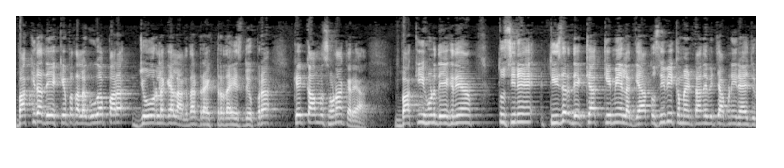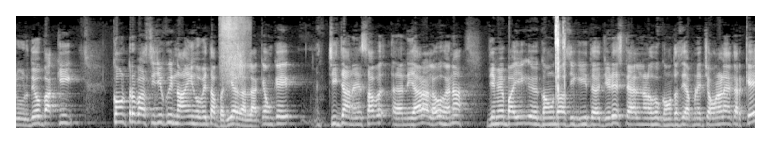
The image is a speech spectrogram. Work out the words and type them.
ਬਾਕੀ ਦਾ ਦੇਖ ਕੇ ਪਤਾ ਲੱਗੂਗਾ, ਪਰ ਜ਼ੋਰ ਲੱਗਿਆ ਲੱਗਦਾ ਡਾਇਰੈਕਟਰ ਦਾ ਇਸ ਦੇ ਉੱਪਰ ਕਿ ਕੰਮ ਸੋਹਣਾ ਕਰਿਆ। ਬਾਕੀ ਹੁਣ ਦੇਖਦੇ ਹਾਂ ਤੁਸੀਂ ਨੇ ਟੀਜ਼ਰ ਦੇਖਿਆ ਕਿਵੇਂ ਲੱਗਿਆ ਤੁਸੀਂ ਵੀ ਕਮੈਂਟਾਂ ਦੇ ਵਿੱਚ ਆਪਣੀ رائے ਜ਼ਰੂਰ ਦਿਓ ਬਾਕੀ ਕੰਟਰੋਵਰਸੀ ਜੀ ਕੋਈ ਨਾ ਹੀ ਹੋਵੇ ਤਾਂ ਵਧੀਆ ਗੱਲ ਆ ਕਿਉਂਕਿ ਚੀਜ਼ਾਂ ਨੇ ਸਭ ਅ, ਨਜ਼ਾਰਾ ਲਓ ਹੈ ਨਾ ਜਿਵੇਂ ਬਾਈ ਅ, ਗਾਉਂਦਾ ਸੀ ਗੀਤ ਜਿਹੜੇ ਸਟਾਈਲ ਨਾਲ ਉਹ ਗਾਉਂਦਾ ਸੀ ਆਪਣੇ ਚਾਉਣ ਵਾਲਿਆਂ ਕਰਕੇ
